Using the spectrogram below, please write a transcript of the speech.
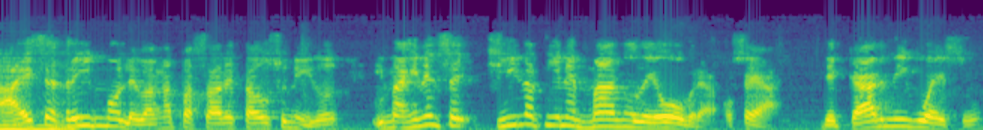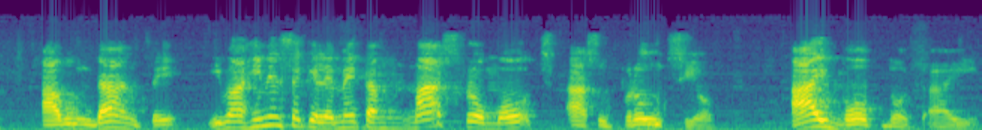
A ese ritmo le van a pasar a Estados Unidos. Imagínense, China tiene mano de obra, o sea, de carne y hueso, abundante. Imagínense que le metan más robots a su producción. Hay bots ahí.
